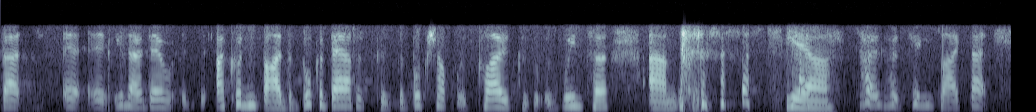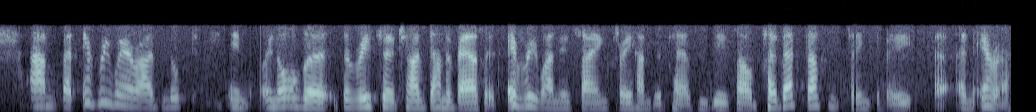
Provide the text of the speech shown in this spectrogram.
but it, uh, it, uh, you know, there I couldn't buy the book about it because the bookshop was closed because it was winter. Um, yeah. so, so things like that. Um, but everywhere I've looked, in in all the the research I've done about it, everyone is saying 300,000 years old. So that doesn't seem to be a, an error.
